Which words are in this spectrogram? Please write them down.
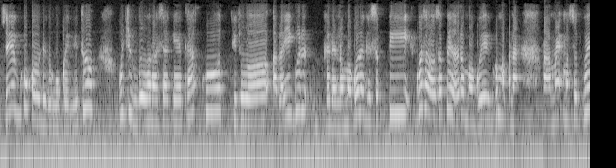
Soalnya gue kalau diganggu kayak gitu, gue juga ngerasa kayak takut gitu loh. Apalagi gue keadaan rumah gue lagi sepi, gue selalu sepi lah rumah gue, gue gak pernah rame. Maksud gue,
